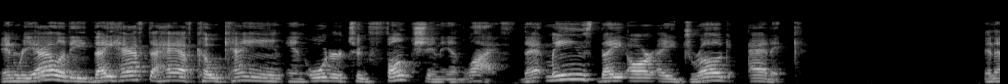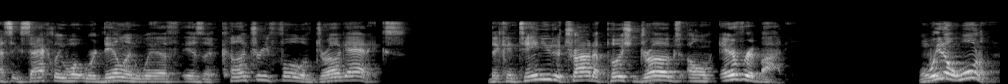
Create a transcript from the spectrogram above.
In reality, they have to have cocaine in order to function in life. That means they are a drug addict. And that's exactly what we're dealing with is a country full of drug addicts that continue to try to push drugs on everybody. Well, we don't want them.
